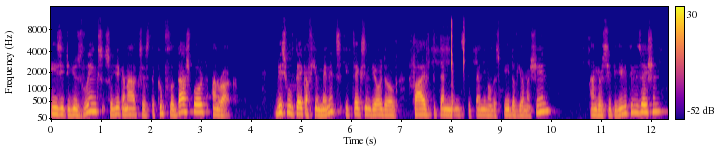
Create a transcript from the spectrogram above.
easy to use links so you can access the Kubeflow dashboard and Rok. This will take a few minutes. It takes in the order of five to 10 minutes, depending on the speed of your machine and your CPU utilization.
